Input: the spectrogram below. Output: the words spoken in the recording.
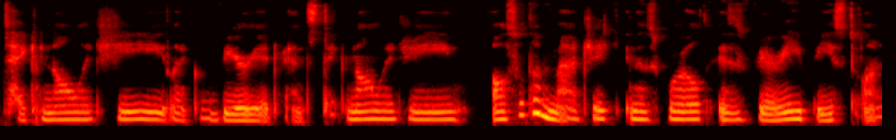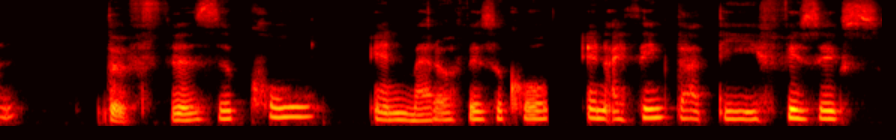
technology, like very advanced technology. Also, the magic in this world is very based on the physical and metaphysical. And I think that the physics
